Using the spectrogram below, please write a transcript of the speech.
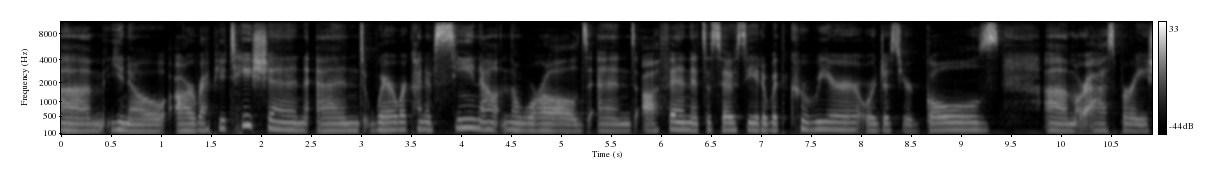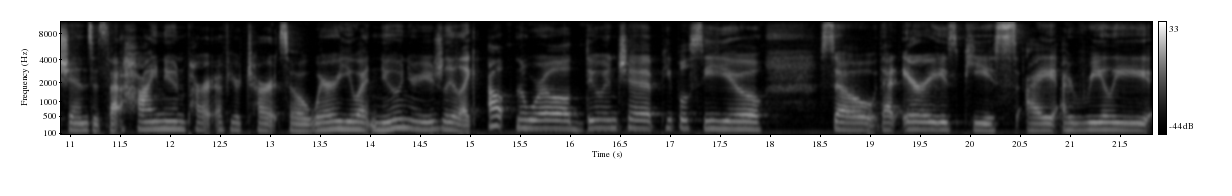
um, you know, our reputation and where we're kind of seen out in the world. And often it's associated with career or just your goals um, or aspirations. It's that high noon part of your chart. So, where are you at noon? You're usually like out in the world doing shit, people see you. So, that Aries piece, I, I really,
